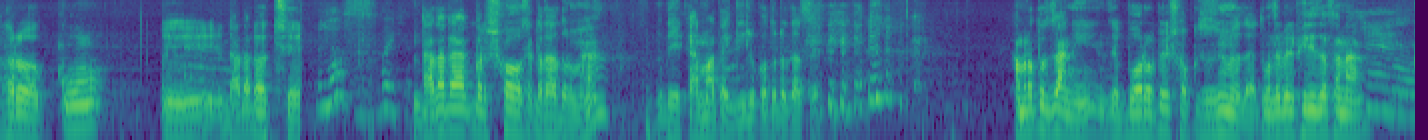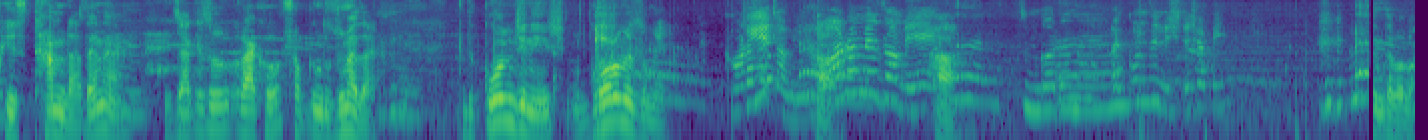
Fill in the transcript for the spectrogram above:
ধরো কো এই দাদাটা হচ্ছে দাদাটা একবার সহজ একটা দাদা ধরবো হ্যাঁ? দেখ কার মাথায় গিলো কতটুকু আছে? আমরা তো জানি যে বরফে সব কিছু জমে যায়। তোমাদের বাড়ি ফ্রিজ আছে না? ফ্রিজ ঠান্ডা তাই না? যা কিছু রাখো সব কিন্তু জমে যায়। কিন্তু কোন জিনিস গরমে জমে? হ্যাঁ। হ্যাঁ। আর চিন্তা বলো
